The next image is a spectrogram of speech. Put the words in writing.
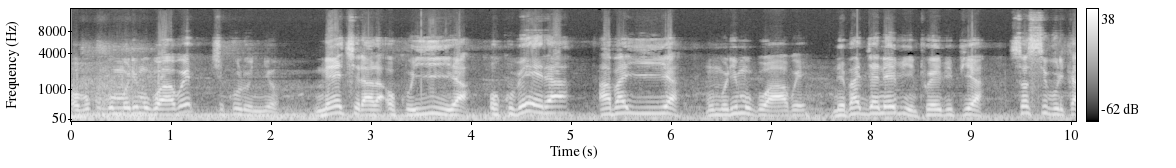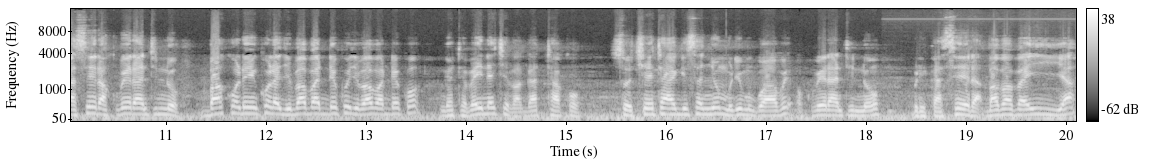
Obukugu mu mulimu gwabwe kikulu nnyo. N'ekirala okuyiiya okubeera abayiiya mu mulimu gwabwe ne bajja n'ebintu ebipya. So si buli kaseera kubeera nti nno bakola enkola gye babaddeko gye babaddeko nga tebalina kye bagattako so kyetaagisa nnyo omulimu gwabwe okubeera nti nno buli kaseera baba bayiiya.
